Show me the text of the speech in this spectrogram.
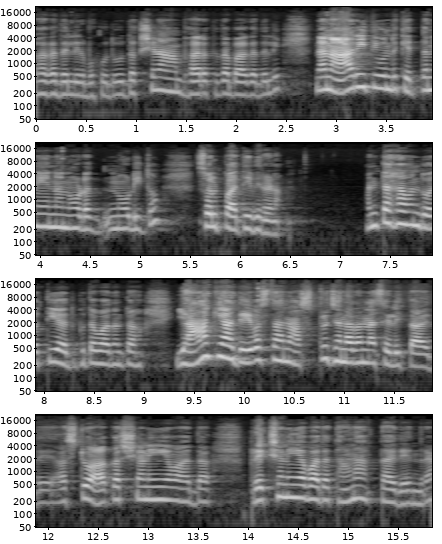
ಭಾಗದಲ್ಲಿರಬಹುದು, ದಕ್ಷಿಣ ಭಾರತದ ಭಾಗದಲ್ಲಿ ನಾನು ಆ ರೀತಿ ಒಂದು ಕೆತ್ತನೆಯನ್ನು ನೋಡ, ನೋಡಿದ್ದು ಸ್ವಲ್ಪ ಅತಿ ವಿರಳ ಅಂತಹ ಒಂದು ಅತಿ ಅದ್ಭುತವಾದಂತಹ ಯಾಕೆ ಆ ದೇವಸ್ಥಾನ ಅಷ್ಟು ಜನರನ್ನು ಸೆಳೀತಾ ಇದೆ, ಅಷ್ಟು ಆಕರ್ಷಣೀಯವಾದ, ಪ್ರೇಕ್ಷಣೀಯವಾದ ತಾಣ ಆಗ್ತಾ ಇದೆ ಅಂದರೆ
